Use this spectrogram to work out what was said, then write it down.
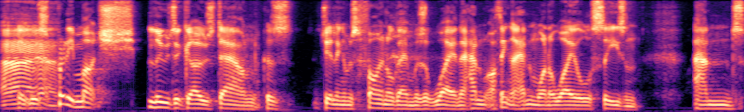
ah, it was pretty much loser goes down because Gillingham's final game was away, and they hadn't. I think they hadn't won away all season, and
